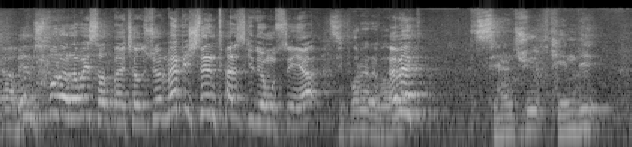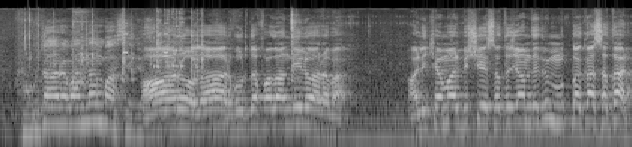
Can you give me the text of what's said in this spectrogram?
Ya benim spor arabayı satmaya çalışıyorum. Hep işlerin ters gidiyor musun ya? Spor araba mı? Evet. Sen şu kendi hurda arabandan bahsediyorsun. Ağır ol ağır. Hurda falan değil o araba. Ali Kemal bir şey satacağım dedi mi mutlaka satar.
